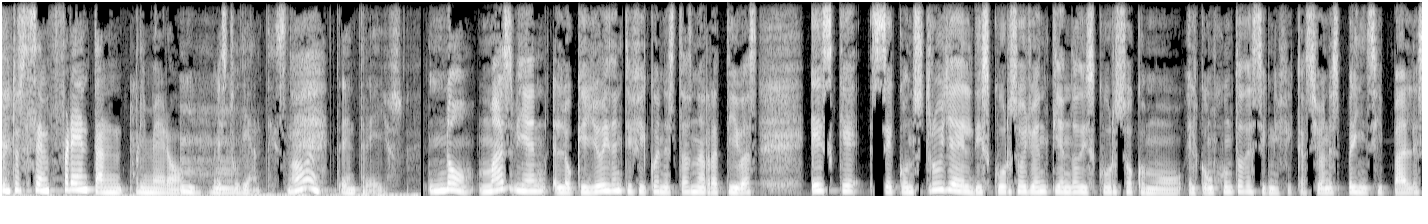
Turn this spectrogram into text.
Entonces se enfrentan primero estudiantes, ¿no? Entre ellos. No, más bien lo que yo identifico en estas narrativas es que se construye el discurso, yo entiendo discurso como el conjunto de significaciones principales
